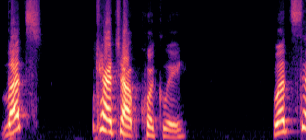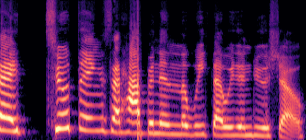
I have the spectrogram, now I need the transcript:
let's catch up quickly. Let's say two things that happened in the week that we didn't do the show.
